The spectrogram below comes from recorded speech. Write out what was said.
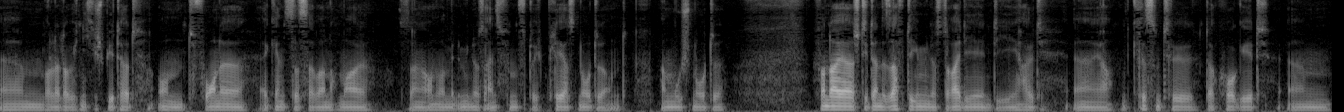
ähm, weil er, glaube ich, nicht gespielt hat. Und vorne ergänzt das aber nochmal, sagen auch nochmal mit Minus 1,5 durch Players Note und Mamouche Note. Von daher steht dann eine saftige Minus 3, die, die halt äh, ja, mit Chris und Till d'accord geht. Ähm,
